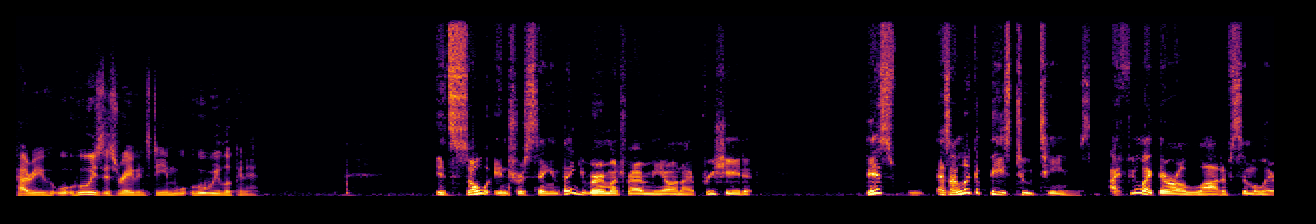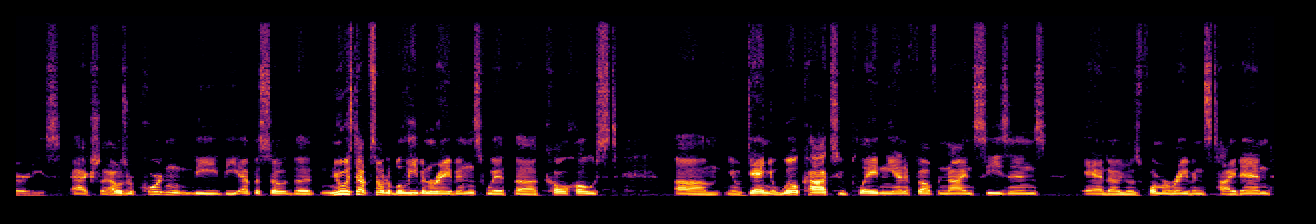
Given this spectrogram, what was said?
Khari, who, who is this Ravens team? Who are we looking at? it's so interesting and thank you very much for having me on i appreciate it this as i look at these two teams i feel like there are a lot of similarities actually. I was recording the the episode the newest episode of bleav in ravens with uh, co-host um, you know daniel wilcox who played in the nfl for nine seasons and uh, was former ravens tight end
